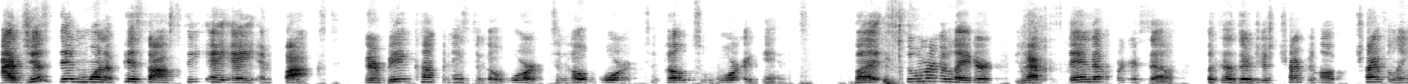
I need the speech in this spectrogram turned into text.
I just didn't want to piss off CAA and Fox. They're big companies to go war to go war to go to war against. But sooner or later, you have to stand up for yourself because they're just trampling trampling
